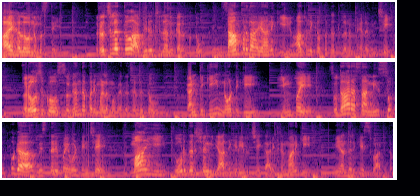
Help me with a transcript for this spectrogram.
హాయ్ హలో నమస్తే. రుచులతో అభిరుచులను కలుపుతూ సాంప్రదాయానికి ఆధునిక పద్ధతులను మేళవించి రోజుకో సుగంధ పరిమళము వెదజల్లుతూ కంటికి నోటికి ఇంపై సుధారసాన్ని సొంపుగా విస్తరిపై వడ్డించే మా ఈ దూరదర్శన్ యాదగిరి రుచి కార్యక్రమానికి మీ అందరికీ స్వాగతం.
